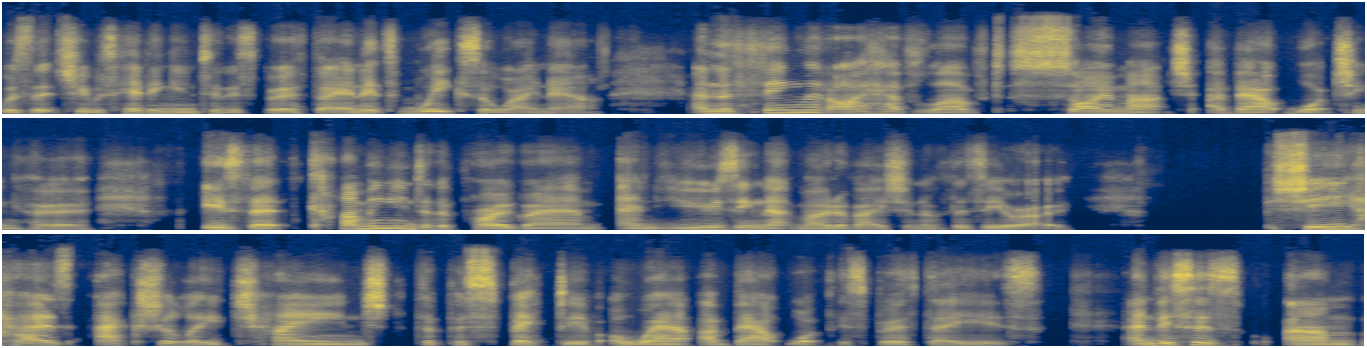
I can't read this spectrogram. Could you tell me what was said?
was that she was heading into this birthday and it's weeks away now. And the thing that I have loved so much about watching her is that coming into the program and using that motivation of the zero, she has actually changed the perspective about what this birthday is. And this is um,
